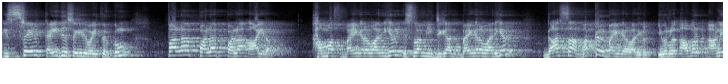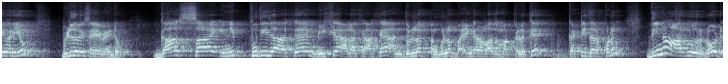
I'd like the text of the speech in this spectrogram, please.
இஸ்ரேல் கைது செய்து வைத்திருக்கும் பல பல பல ஆயிரம். ஹமாஸ் பயங்கரவாதிகள் இஸ்லாமிய ஜிகாத் பயங்கரவாதிகள் காசா மக்கள் பயங்கரவாதிகள். இவர்கள் அவர் அனைவரையும் விடுதலை செய்ய வேண்டும். காசா இனி புதிதாக மிக அழகாக அந்துள்ள அங்குள்ள பயங்கரவாத மக்களுக்கு கட்டித்தரப்படும். தினம் அறுநூறு ரோடு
